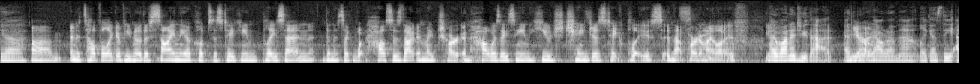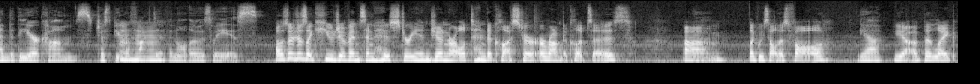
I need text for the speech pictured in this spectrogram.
yeah Um, and it's helpful, like if you know the sign the eclipse is taking place in, then it's like, what house is that in my chart, and how was I seeing huge changes take place in that part of my life? I want to do that and Yeah. nerd out on that. Like as the end of the year comes, just be reflective in all those ways. Also, just like huge events in history in general tend to cluster around eclipses, um, like we saw this fall. Yeah. Yeah, but like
